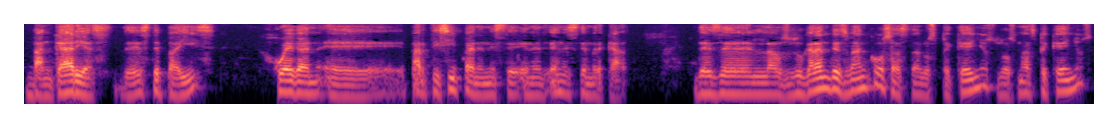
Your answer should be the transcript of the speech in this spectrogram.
bancarias de este país juegan, eh, participan en este, en, este mercado. Desde los grandes bancos hasta los pequeños, los más pequeños,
